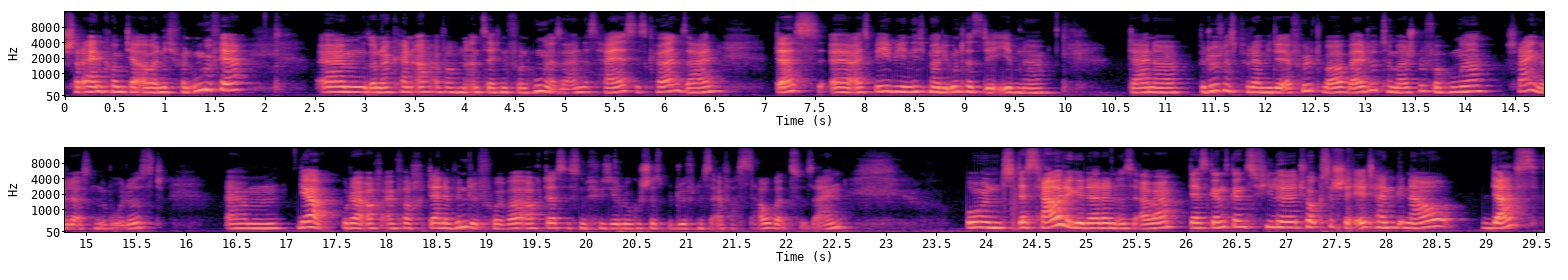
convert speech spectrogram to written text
Schreien kommt ja aber nicht von ungefähr, ähm, sondern kann auch einfach ein Anzeichen von Hunger sein. Das heißt, es kann sein, dass äh, als Baby nicht mal die unterste Ebene deiner Bedürfnispyramide erfüllt war, weil du zum Beispiel vor Hunger schreien gelassen wurdest. Ähm, ja, oder auch einfach deine Windel voll war. Auch das ist ein physiologisches Bedürfnis, einfach sauber zu sein. Und das Traurige daran ist aber, dass ganz, ganz viele toxische Eltern genau das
